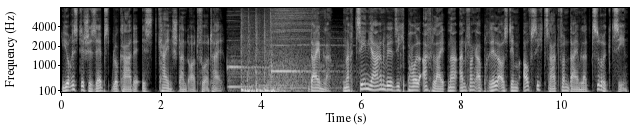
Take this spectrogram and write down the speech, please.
juristische Selbstblockade ist kein Standortvorteil. Daimler. Nach zehn Jahren will sich Paul Achleitner Anfang April aus dem Aufsichtsrat von Daimler zurückziehen.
